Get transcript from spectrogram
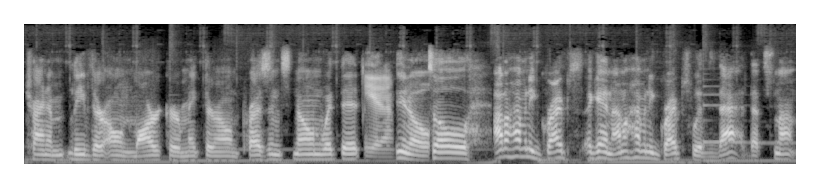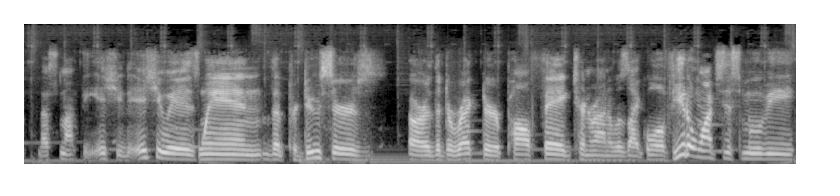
trying to leave their own mark or make their own presence known with it Yeah. you know so i don't have any gripes again i don't have any gripes with that that's not that's not the issue the issue is when the producers or the director paul feig turned around and was like well if you don't watch this movie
